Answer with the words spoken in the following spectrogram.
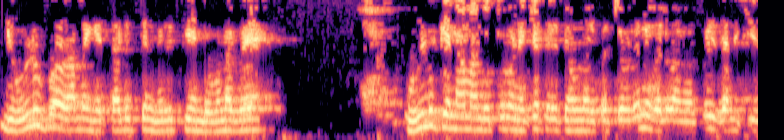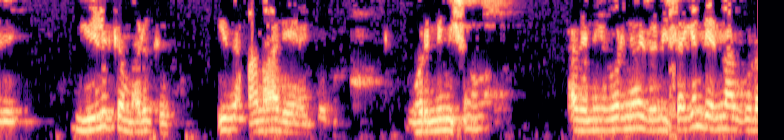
இங்க உள்ளு போகாம இங்க தடுத்து நிறுத்தி அந்த உணர்வை உள்ளுக்கு நாம அந்த துருவ நட்சத்திரத்தை உணர்வு பெற்ற உடனே வலுவான இது என்ன செய்யுது இழுக்க மறுக்கு. இது அனாதை ஆகிப்போது ஒரு நிமிஷம் அது நீ ஒரு நிமிஷம் ரெண்டு செகண்ட் என்ன கூட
